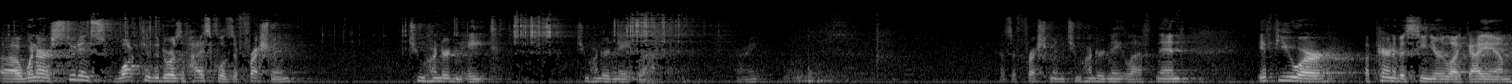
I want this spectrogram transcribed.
uh, when our students walk through the doors of high school as a freshman, 208. 208 left. All right? As a freshman, 208 left. And if you are a parent of a senior like I am,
